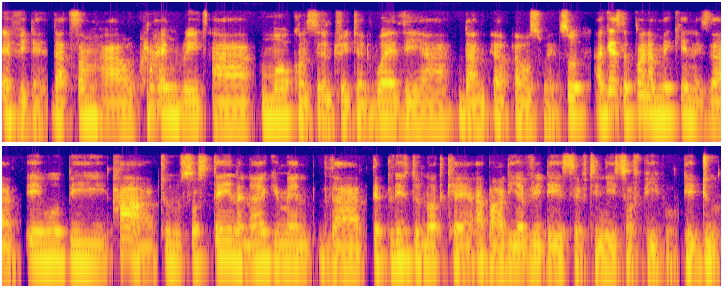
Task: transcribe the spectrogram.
evidence that somehow crime rates are more concentrated where they are than elsewhere. So I guess the point I'm making is that it will be hard to sustain an argument that the police do not care about the everyday safety needs of people. They do,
